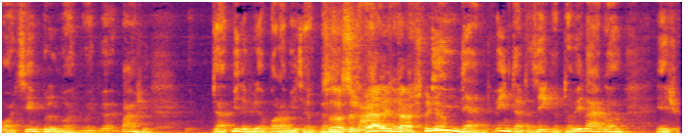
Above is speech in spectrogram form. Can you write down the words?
vagy simple, vagy, vagy másik, tehát mindenféle paramétert benne. Szóval az beállítást. Mindent, mindent az éget a világon, és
